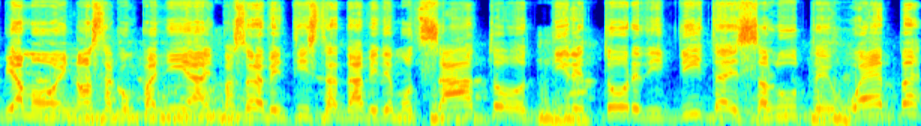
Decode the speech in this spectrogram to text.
Abbiamo in nostra compagnia il pastore avventista Davide Mozzato, direttore di Vita e Salute Web,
